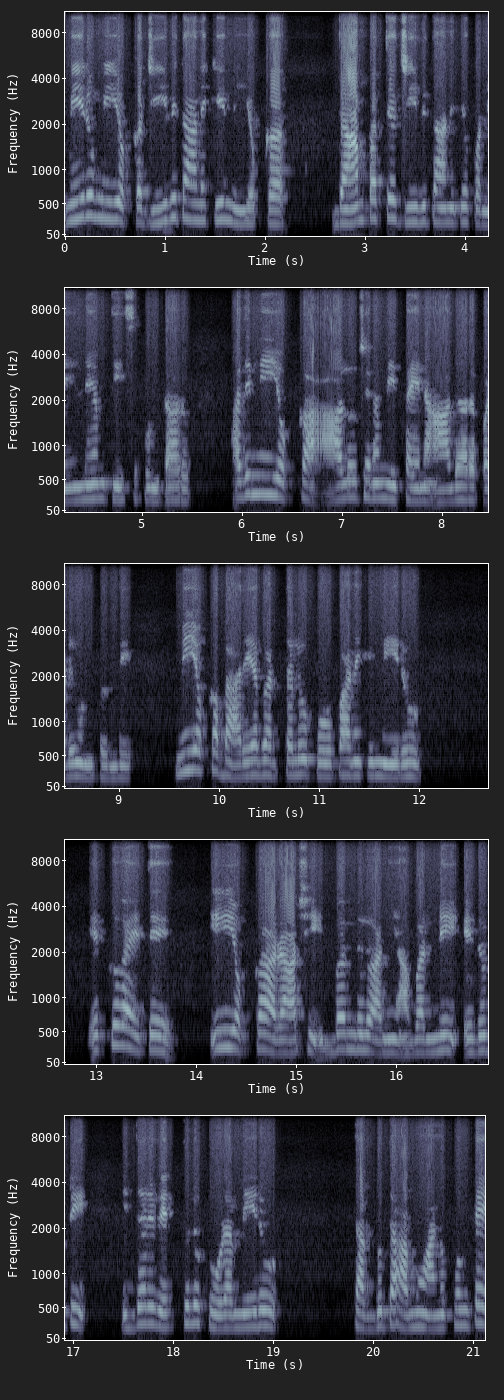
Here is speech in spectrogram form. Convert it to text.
మీరు మీ యొక్క జీవితానికి మీ యొక్క దాంపత్య జీవితానికి ఒక నిర్ణయం తీసుకుంటారు. అది మీ యొక్క ఆలోచన మీ పైన ఆధారపడి ఉంటుంది. మీ యొక్క భార్యాభర్తలు కోపానికి మీరు ఎక్కువైతే ఈ యొక్క రాశి ఇబ్బందులు అని అవన్నీ ఎదుటి ఇద్దరి వ్యక్తులు కూడా మీరు తగ్గుతాము అనుకుంటే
